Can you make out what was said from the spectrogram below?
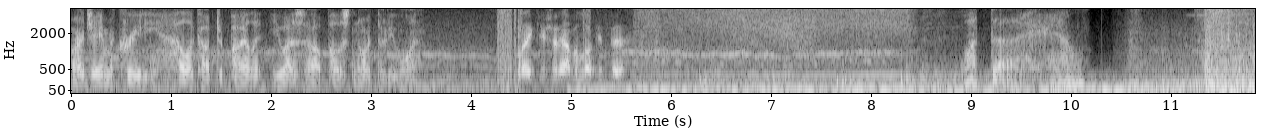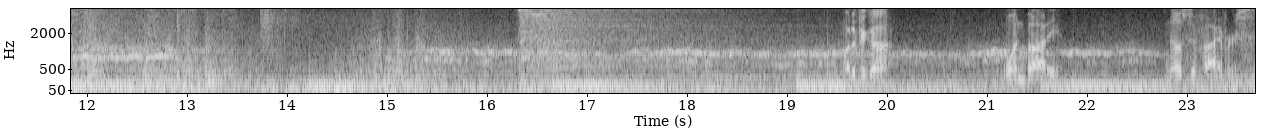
RJ MacReady, helicopter pilot, U.S. Outpost North 31. Blake, you should have a look at this. What the hell? What have you got? One body. No survivors.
